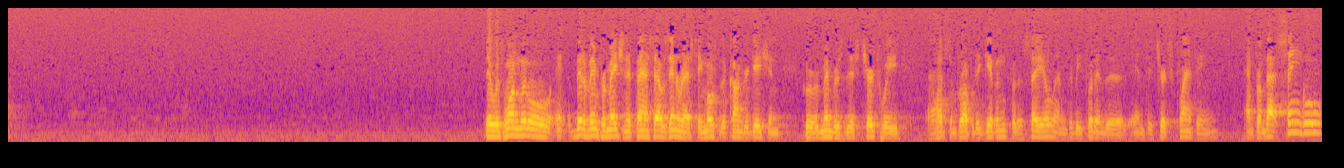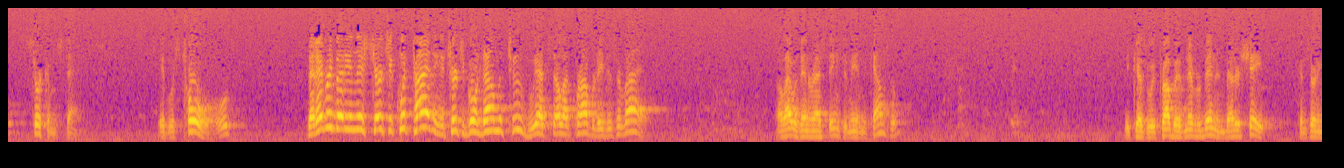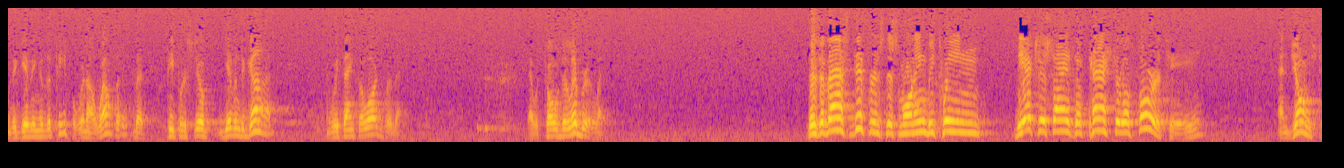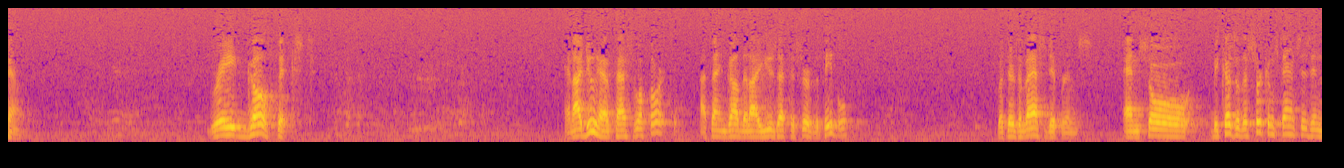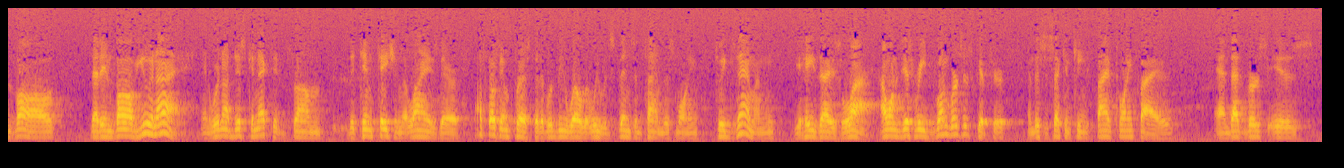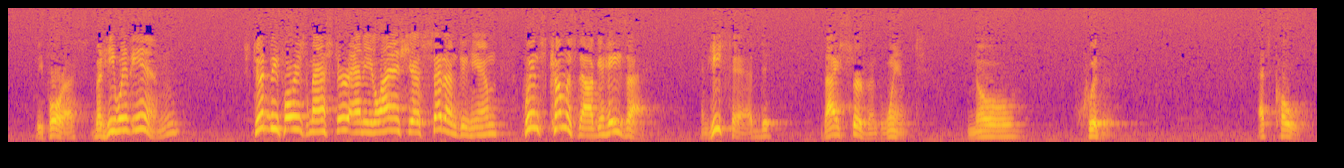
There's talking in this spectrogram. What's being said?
There was one little bit of information that passed that was interesting. Most of the congregation who remembers this church, we uh, had some property given for the sale and to be put into, into church planting. And from that single circumstance, it was told that everybody in this church had quit tithing. The church is going down the tubes. We had to sell that property to survive. Well, that was interesting to me and the council. Because we probably have never been in better shape concerning the giving of the people. We're not wealthy, but people are still given to God. And we thank the Lord for that. That was told deliberately. There's a vast difference this morning between the exercise of pastoral authority and Jonestown. Great gulf fixed. And I do have pastoral authority. I thank God that I use that to serve the people. But there's a vast difference. And so, because of the circumstances involved that involve you and I, and we're not disconnected from the temptation that lies there, I felt impressed that it would be well that we would spend some time this morning to examine Gehazi's lie. I want to just read one verse of Scripture, and this is 2 Kings 5.25, and that verse is before us. But he went in, stood before his master, and Elisha said unto him, Whence comest thou, Gehazi? And he said, Thy servant went no whither. That's cold.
